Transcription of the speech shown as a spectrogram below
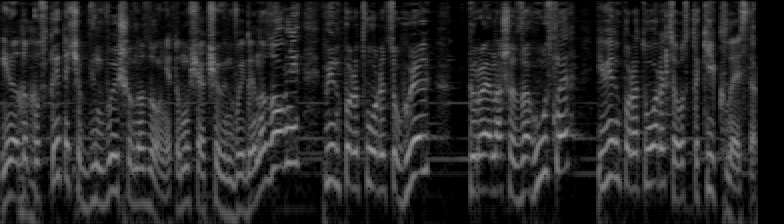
І не допустити, щоб він вийшов назовні. Тому що якщо він вийде назовні, він перетвориться в гель, пюре наше загусне, і він перетвориться ось такий клейстер.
